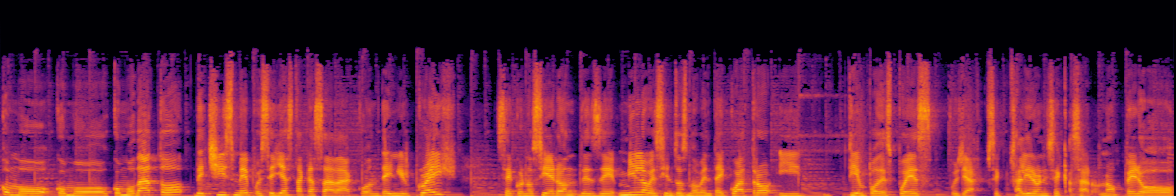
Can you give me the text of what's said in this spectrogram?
como, como, como dato de chisme, pues ella está casada con Daniel Craig. Se conocieron desde 1994 y tiempo después, pues ya se salieron y se casaron, ¿no? Pero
